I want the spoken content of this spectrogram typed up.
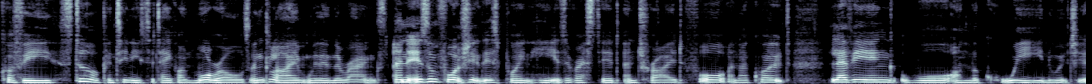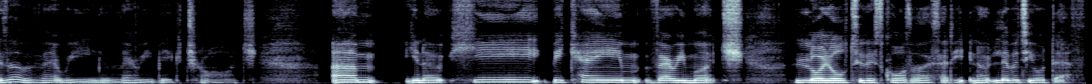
Cuffay still continues to take on more roles and climb within the ranks. And it is unfortunate at this point he is arrested and tried for, and I quote, levying war on the Queen, which is a very, very big charge. Um, you know, he became very much loyal to this cause. As I said, he, you know, liberty or death.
